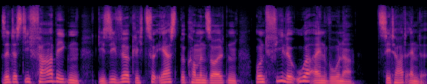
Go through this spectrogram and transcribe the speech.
sind es die Farbigen, die sie wirklich zuerst bekommen sollten, und viele Ureinwohner. Zitat Ende.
